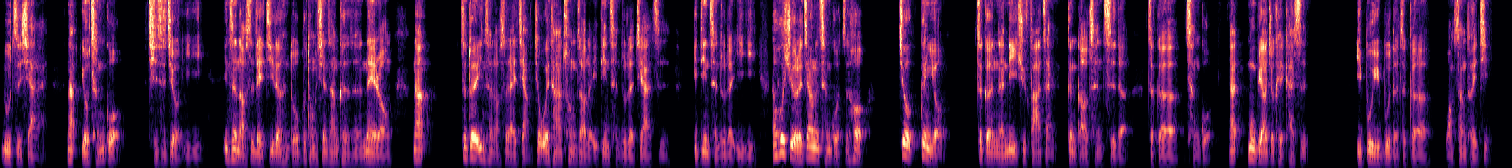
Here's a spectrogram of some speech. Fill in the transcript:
录制下来。那有成果，其实就有意义。应成老师累积了很多不同线上课程的内容，那这对应成老师来讲，就为他创造了一定程度的价值、一定程度的意义。那或许有了这样的成果之后，就更有这个能力去发展更高层次的。这个成果，那目标就可以开始一步一步的这个往上推进。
